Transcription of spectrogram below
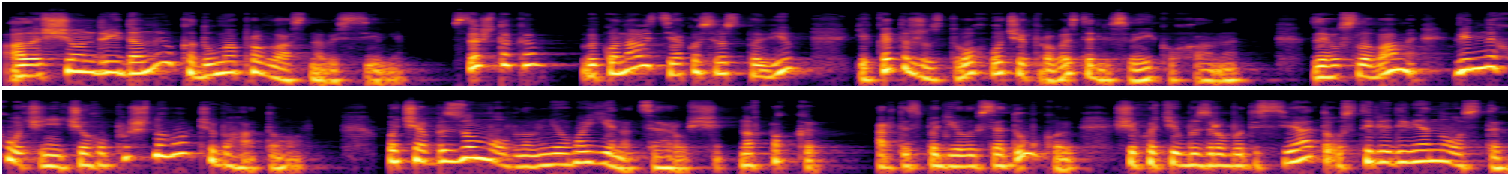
Але що Андрій Данилка думає про власне весілля? Все ж таки, виконавець якось розповів, яке торжество хоче провести для своєї коханої. За його словами, він не хоче нічого пишного чи багатого. Хоча, безумовно, в нього є на це гроші. Навпаки, артист поділився думкою, що хотів би зробити свято у стилі 90-х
